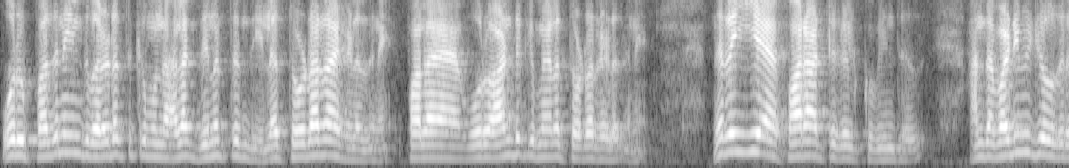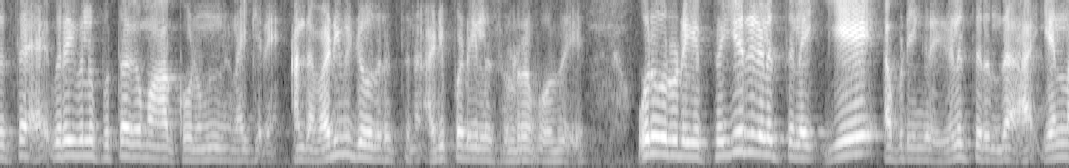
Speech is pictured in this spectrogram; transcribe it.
ஒரு பதினைந்து வருடத்துக்கு முன்னால் தினத்தந்தியில் தொடராக எழுதினேன். பல ஒரு ஆண்டுக்கு மேலே தொடர் எழுதினேன். நிறைய பாராட்டுகள் குவிந்தது. அந்த வடிவு ஜோதிடத்தை விரைவில் புத்தகமாக ஆக்கணும்னு நினைக்கிறேன். அந்த வடிவு ஜோதிடத்தின் அடிப்படையில் சொல்கிற போது ஒருவருடைய பெயர் எழுத்தில் ஏ அப்படிங்கிற எழுத்து இருந்தால் என்ன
